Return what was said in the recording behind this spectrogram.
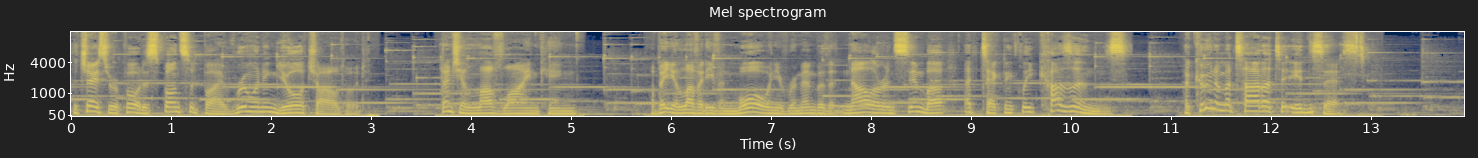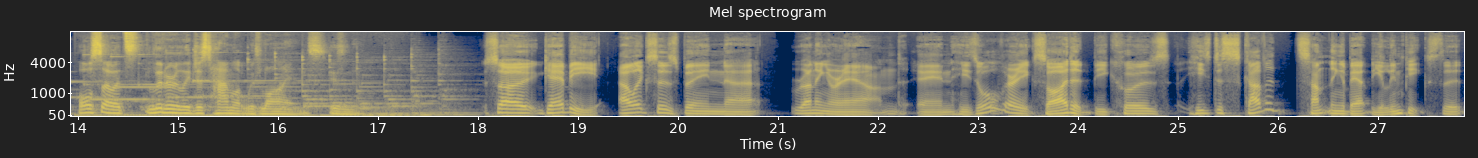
The Chaser Report is sponsored by Ruining Your Childhood. Don't you love Lion King? I bet you love it even more when you remember that Nala and Simba are technically cousins. Hakuna Matata to incest. Also, it's literally just Hamlet with lions, isn't it? So, Gabby, Alex has been uh, running around and he's all very excited because he's discovered something about the Olympics that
